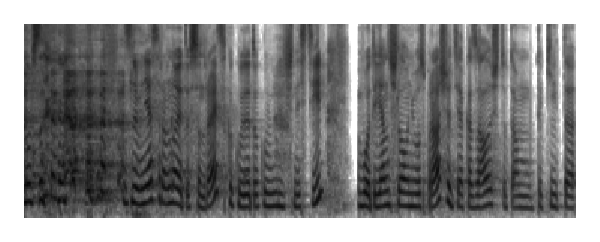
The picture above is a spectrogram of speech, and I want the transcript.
ну, если мне все равно это все нравится, какой-то такой уличный стиль. Вот, и я начала у него спрашивать, и оказалось, что там какие-то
